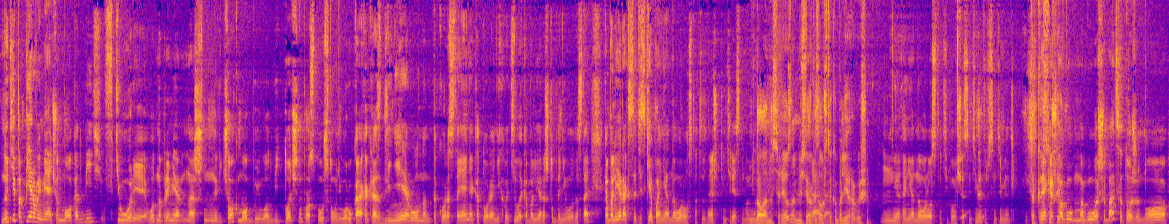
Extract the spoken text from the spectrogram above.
Ну, типа, первый мяч он мог отбить в теории. Вот, например, наш новичок мог бы его отбить точно, просто потому что у него рука как раз длиннее, ровно на такое расстояние, которое не хватило Кабалера, чтобы до него достать. Кабалера, кстати, с Кепой они одного роста. Ты знаешь, вот интересный момент. Да ладно, серьезно? Мне всегда да, казалось, да. что Кабалера выше. Нет, они одного роста, типа вообще сантиметр в сантиметр. Так, ну, я, слушай... конечно, могу, могу ошибаться тоже, но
